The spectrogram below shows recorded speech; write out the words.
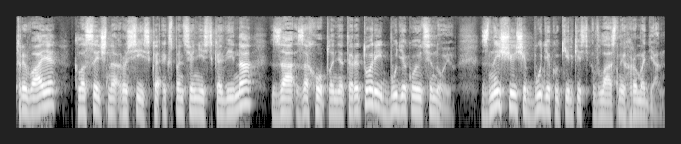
Триває класична російська експансіоністська війна за захоплення територій будь-якою ціною, знищуючи будь-яку кількість власних громадян.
